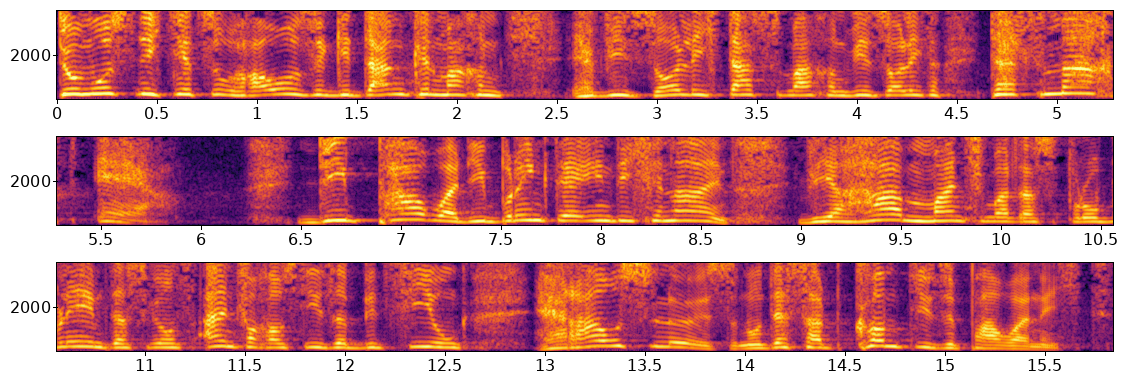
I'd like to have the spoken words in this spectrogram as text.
Du musst nicht dir zu Hause Gedanken machen, ja, wie soll ich das machen, wie soll ich das? Das macht er. Die Power, die bringt er in dich hinein. Wir haben manchmal das Problem, dass wir uns einfach aus dieser Beziehung herauslösen und deshalb kommt diese Power nicht.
